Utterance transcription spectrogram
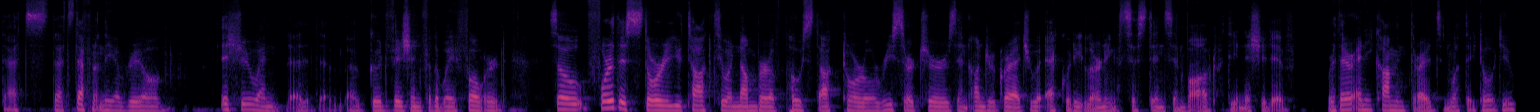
That's that's definitely a real issue and a, a good vision for the way forward. So, for this story, you talked to a number of postdoctoral researchers and undergraduate equity learning assistants involved with the initiative. Were there any common threads in what they told you?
